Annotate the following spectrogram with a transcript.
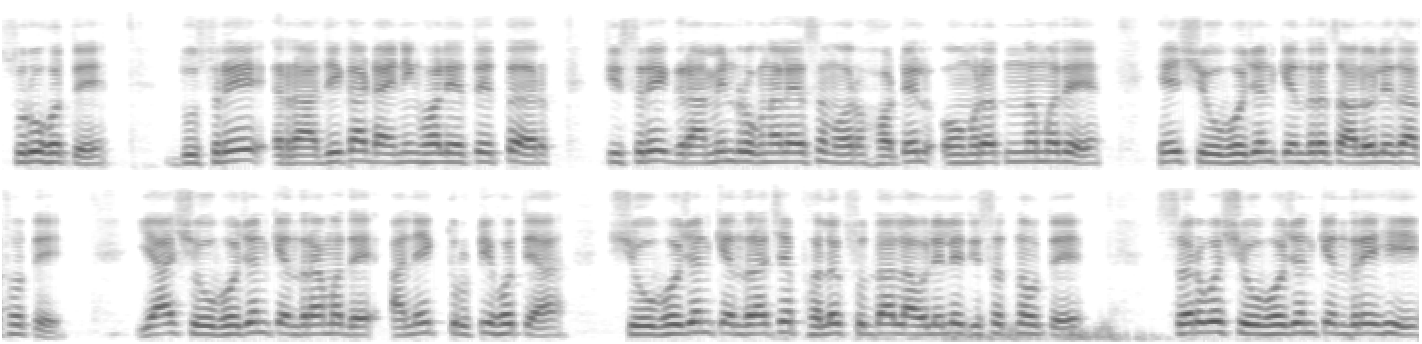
सुरू होते. दुसरे राधिका डायनिंग हॉल येथे तर तिसरे ग्रामीण रुग्णालयासमोर हॉटेल ओमरत्नमध्ये हे शिवभोजन केंद्र चालवले जात होते. या शिवभोजन केंद्रामध्ये अनेक त्रुटी होत्या. शिवभोजन केंद्राचे फलक सुद्धा लावलेले दिसत नव्हते. सर्व शिवभोजन केंद्रे ही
